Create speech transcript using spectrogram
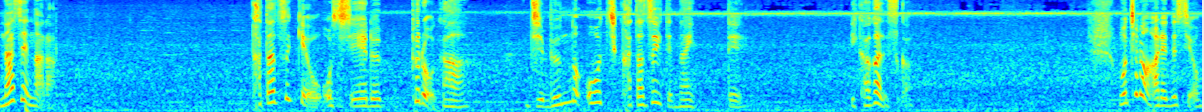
なぜなら片付けを教えるプロが自分のお家片付いてないっていかがですか？もちろんあれですよ。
